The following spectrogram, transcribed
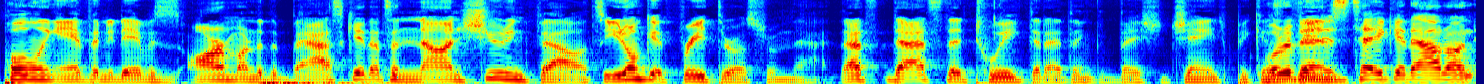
pulling Anthony Davis' arm under the basket, that's a non-shooting foul. So you don't get free throws from that. That's that's the tweak that I think that they should change because what if then, you just take it out on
